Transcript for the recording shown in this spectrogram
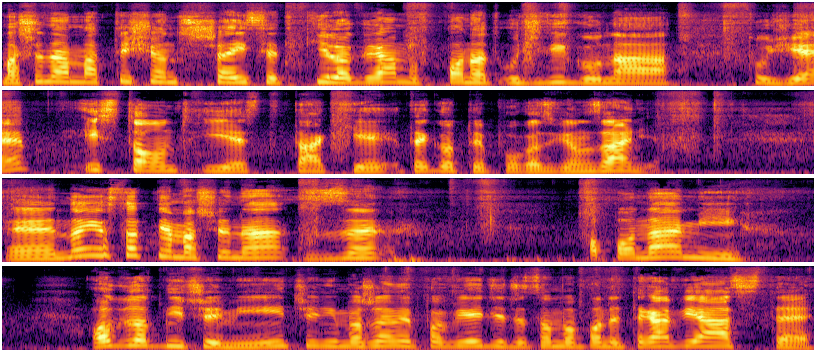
Maszyna ma 1600 kg ponad udźwigu na tuzie i stąd jest takie, tego typu rozwiązanie. E, No i ostatnia maszyna z oponami ogrodniczymi, czyli możemy powiedzieć, że są opony trawiaste,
